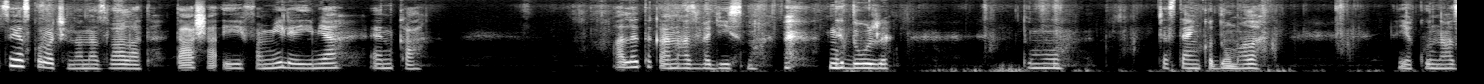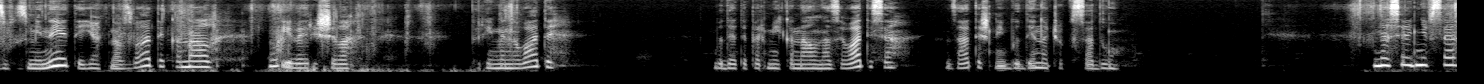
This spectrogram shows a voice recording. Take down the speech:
Це я скорочено назвала Таша і фамілія, ім'я НК. Але така назва дійсно не дуже. Тому частенько думала, яку назву змінити, як назвати канал. Ну і вирішила перейменувати. Буде тепер мій канал називатися Затишний будиночок в саду. На сьогодні все.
